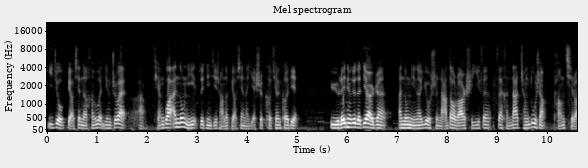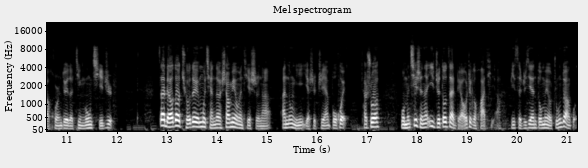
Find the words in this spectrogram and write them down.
依旧表现得很稳定之外，啊，甜瓜安东尼最近几场的表现呢也是可圈可点。与雷霆队的第二战，安东尼呢又是拿到了二十一分，在很大程度上扛起了湖人队的进攻旗帜。在聊到球队目前的伤病问题时呢，安东尼也是直言不讳，他说：“我们其实呢一直都在聊这个话题啊，彼此之间都没有中断过。”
